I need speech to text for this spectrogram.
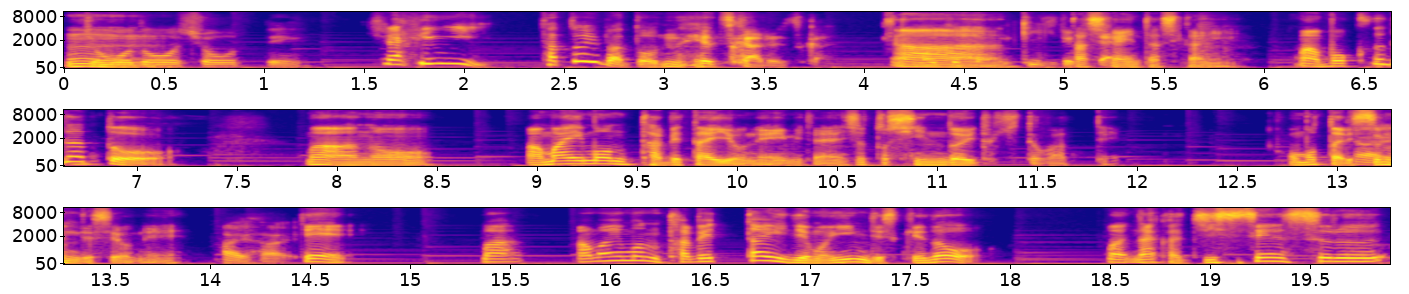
浄土商店、うん、ちなみに例えばどんなやつがあるんですか？ああ確かに確かに。まあ僕だとまああの甘いもん食べたいよねみたいなちょっとしんどい時とかって思ったりするんですよね、はい、はいはい。でまあ甘いもの食べたいでもいいんですけどまあなんか実践する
